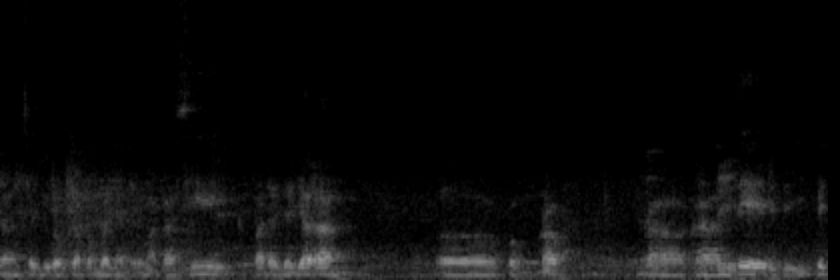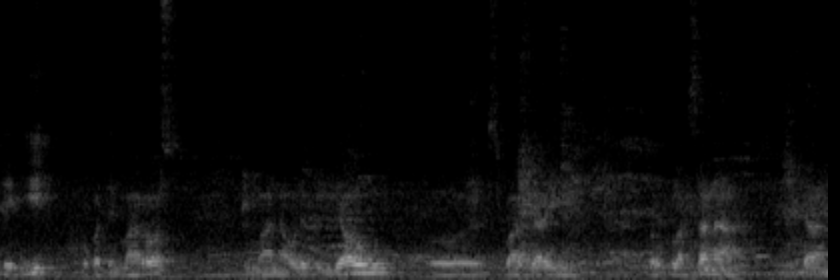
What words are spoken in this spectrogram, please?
dan saya juga ucapkan banyak terima kasih kepada jajaran eh, Kokap KKT PTI Kabupaten Maros di mana oleh beliau eh, sebagai eh, pelaksana dan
